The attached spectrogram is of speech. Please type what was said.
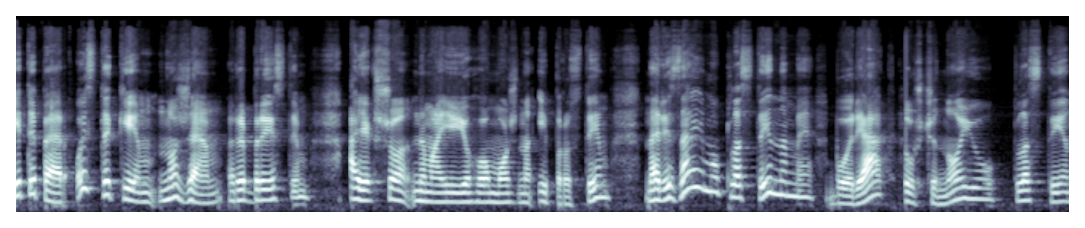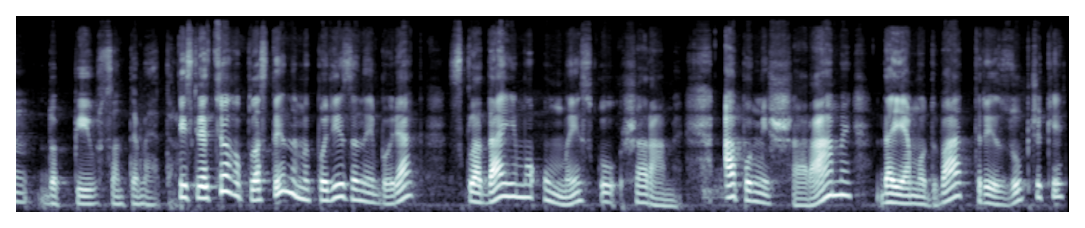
І тепер ось таким ножем ребристим, а якщо немає його, можна і простим, нарізаємо пластинами буряк товщиною пластин до пів сантиметра. Після цього пластинами порізаний буряк складаємо у миску шарами, а поміж шарами даємо 2-3 зубчики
